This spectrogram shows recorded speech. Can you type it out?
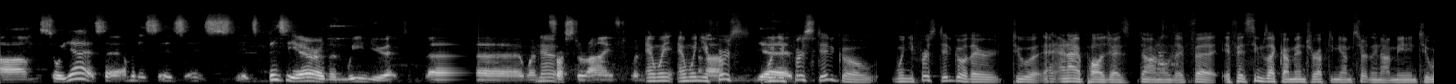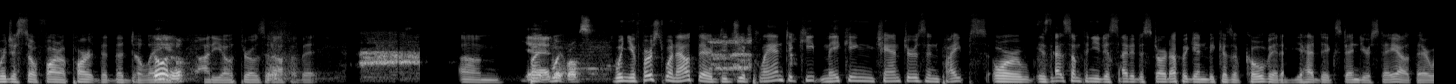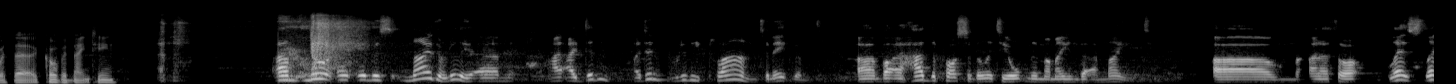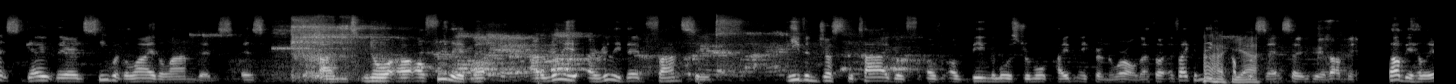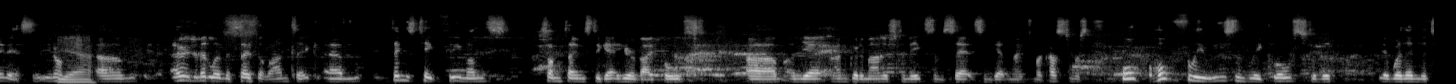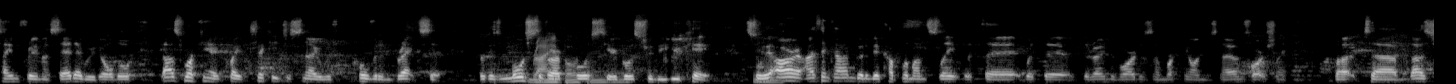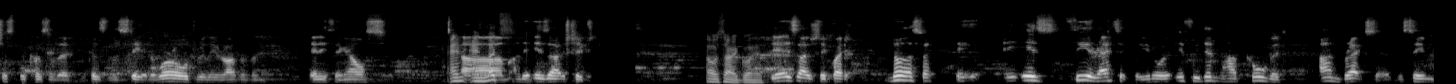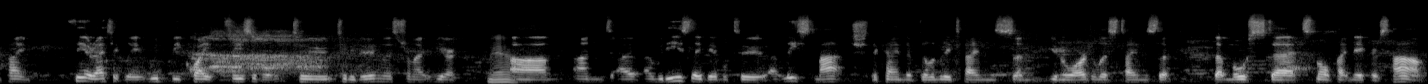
Um, so yeah, it's uh, I mean it's it's it's it's busier than we knew it uh, when Now- we first arrived. When, and when and when you um, first when you first did go when you first did go there to a, and I apologize, Donald, if uh, if it seems like I'm interrupting you, I'm certainly not meaning to. We're just so far apart that the delay no. the audio throws it off a bit. Um, yeah, but no when you first went out there, did you plan to keep making chanters and pipes, or is that something you decided to start up again because of COVID? Have you had to extend your stay out there with the COVID nineteen? Um, no, it, it was neither really. Um, I, I didn't. I didn't really plan to make them, uh, but I had the possibility open in my mind that I might, um, and I thought let's let's get out there and see what the lie of the land is. Is, and you know, I'll, I'll freely admit, I really, I really did fancy. Even just the tag of, of, of being the most remote pipe maker in the world, I thought if I could make a couple Yeah. of sets out here, that'd be that'd be hilarious. You know, Yeah. um, out in the middle of the South Atlantic. Um, things take three months sometimes to get here by post, um, and yet I'm going to manage to make some sets and get them out to my customers. Hope, hopefully, reasonably close to the within the time frame I said I would. Although that's working out quite tricky just now with COVID and Brexit, because most of our both post things, here goes through the UK. So we are. I think I'm going to be a couple of months late with the with the, the round of orders I'm working on just now, unfortunately. But um, that's just because of the because of the state of the world, really, rather than anything else. And and Um, and it is actually oh sorry, go ahead. it is actually quite no, that's fine. It, it is theoretically, you know, if we didn't have COVID and Brexit at the same time, theoretically it would be quite feasible to to be doing this from out here. Yeah. Um, and I, I would easily be able to at least match the kind of delivery times and you know order list times that that most uh, small pipe makers have,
